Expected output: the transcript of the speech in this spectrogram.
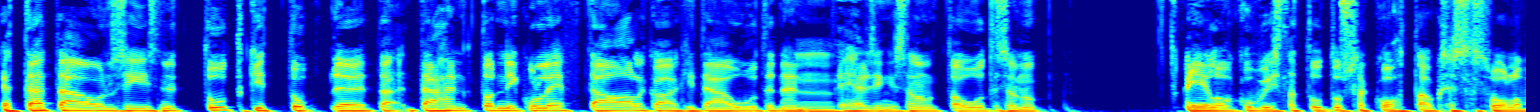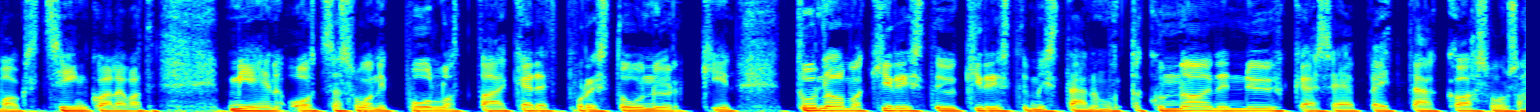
Ja tätä on siis nyt tutkittu. ö, tä- Tämähän nyt on niin kuin leftää alkaakin tämä uutinen. Mm. Helsingin Sanomat on uutisanut elokuvista tutussa kohtauksessa solvaukset sinkoilevat. Miehen otsasuoni pullottaa ja kädet puristuu nyrkkiin. Tunnelma kiristyy kiristymistään, mutta kun nainen nyyhkäisee ja peittää kasvonsa,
